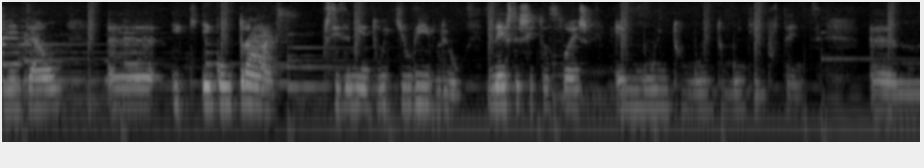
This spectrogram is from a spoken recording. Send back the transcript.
e então, uh, encontrar precisamente o equilíbrio nestas situações é muito, muito, muito importante. Um,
